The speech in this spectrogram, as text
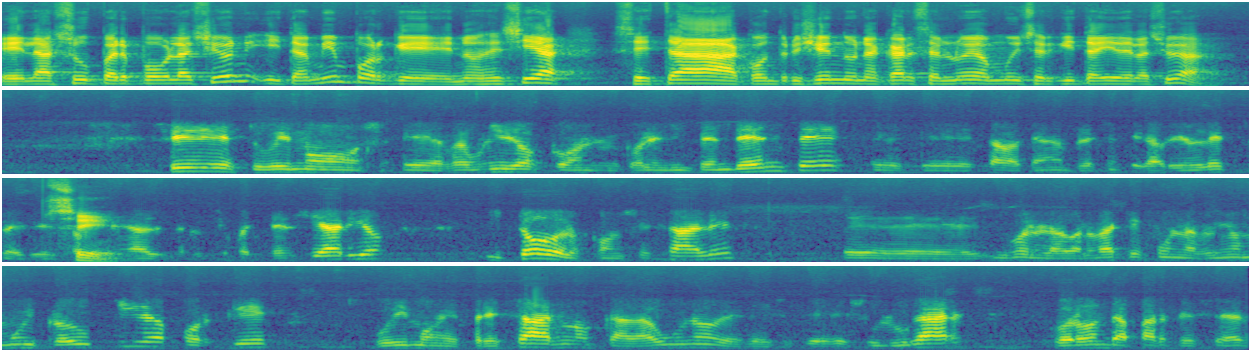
eh, la superpoblación y también porque, nos decía, se está construyendo una cárcel nueva muy cerquita ahí de la ciudad. Sí, estuvimos eh, reunidos con, el intendente, que estaba también presente Gabriel Letra, el director general del Servicio Penitenciario, y todos los concejales. y bueno, la verdad que fue una reunión muy productiva porque pudimos expresarnos cada uno desde, desde su lugar Coronda, aparte de ser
